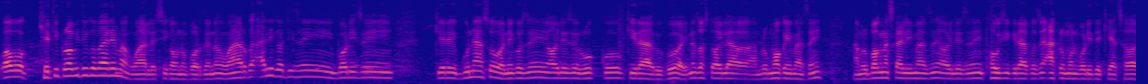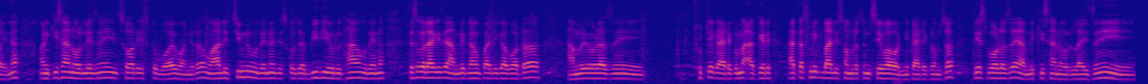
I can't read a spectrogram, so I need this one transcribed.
अब खेती प्रविधिको बारेमा उहाँहरूले सिकाउनु पर्दैन। उहाँहरूको अलिकति चाहिँ बढी चाहिँ के अरे गुनासो भनेको चाहिँ अहिले चाहिँ रोगको किराहरूको होइन जस्तो अहिले हाम्रो मकैमा चाहिँ हाम्रो बगनासकालीमा चाहिँ अहिले चाहिँ फौजी किराको चाहिँ आक्रमण बढी देखिया छ होइन? अनि किसानहरूले चाहिँ सर यस्तो भयो भनेर उहाँले चिन्नु हुँदैन त्यसको चाहिँ विधिहरू थाहा हुँदैन। त्यसको लागि चाहिँ हामीले गाउँपालिकाबाट हाम्रो एउटा चाहिँ छुट्टै कार्यक्रम के अरे आकस्मिक बाली संरक्षण सेवा भन्ने कार्यक्रम छ त्यसबाट चाहिँ हामीले किसानहरूलाई चाहिँ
